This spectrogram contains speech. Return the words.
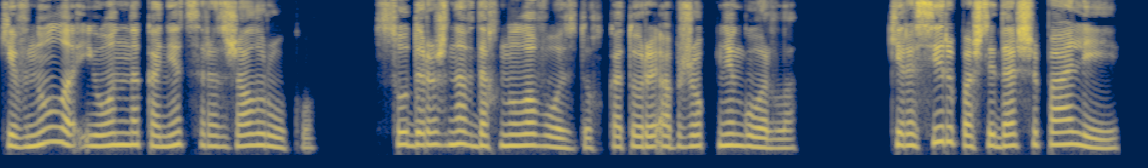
Кивнула, и он, наконец, разжал руку. Судорожно вдохнула воздух, который обжег мне горло. Кирасиры пошли дальше по аллее.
